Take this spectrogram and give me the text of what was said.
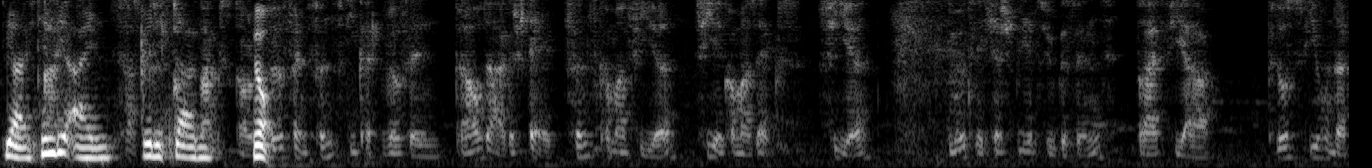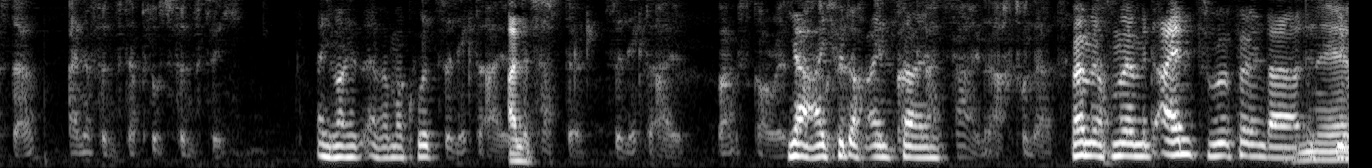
Ja, ich nehme die Eins. 1, Taste würde ich sagen. Bankscore. Ja. Würfeln 5 Dicke. Würfeln. Grau dargestellt. 5,4, 4,6, 4. Mögliche Spielzüge sind 3, 4. Plus 400. Eine fünfte plus 50. Also ich mache jetzt einfach mal kurz, Select All. Alles. Taste. Select All. Bankscore ist Ja, ich würde auch 800. einzahlen. Inbank einzahlen 800. weil mir auch mehr mit einem zu würfeln, da ist Nee, die das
